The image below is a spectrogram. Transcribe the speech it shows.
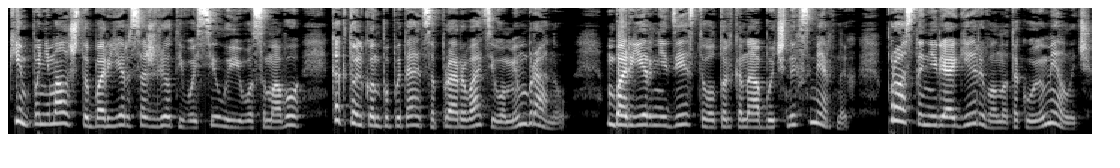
Ким понимал, что барьер сожрет его силу и его самого, как только он попытается прорвать его мембрану. Барьер не действовал только на обычных смертных, просто не реагировал на такую мелочь.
